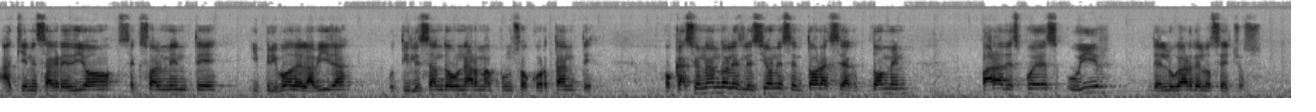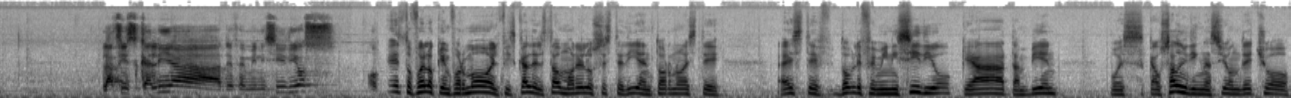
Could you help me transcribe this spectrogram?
a quienes agredió sexualmente y privó de la vida utilizando un arma punzocortante ocasionándoles lesiones en tórax y abdomen para después huir del lugar de los hechos. La Fiscalía de Feminicidios... Esto fue lo que informó el fiscal del Estado Morelos este día en torno a este, a este doble feminicidio que ha también pues causado indignación. De hecho,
